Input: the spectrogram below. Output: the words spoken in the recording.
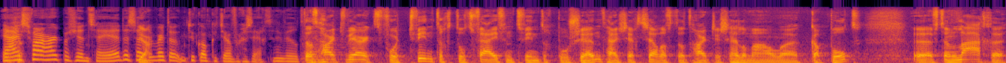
Ja, hij is zwaar hartpatiënt, zei je. Daar zei- Ja. er werd ook, natuurlijk ook iets over gezegd in de wereld. Dat hart werkt voor 20 tot 25 procent. Hij zegt zelf dat hart is helemaal eh, kapot. Hij heeft een lage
